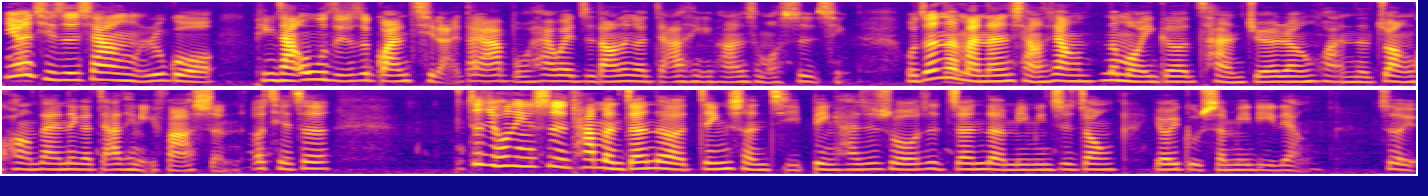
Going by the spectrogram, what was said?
因为其实像如果平常屋子就是关起来，大家不太会知道那个家庭发生什么事情。我真的蛮难想象那么一个惨绝人寰的状况在那个家庭里发生，而且这这究竟是他们真的精神疾病，还是说是真的冥冥之中有一股神秘力量？这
